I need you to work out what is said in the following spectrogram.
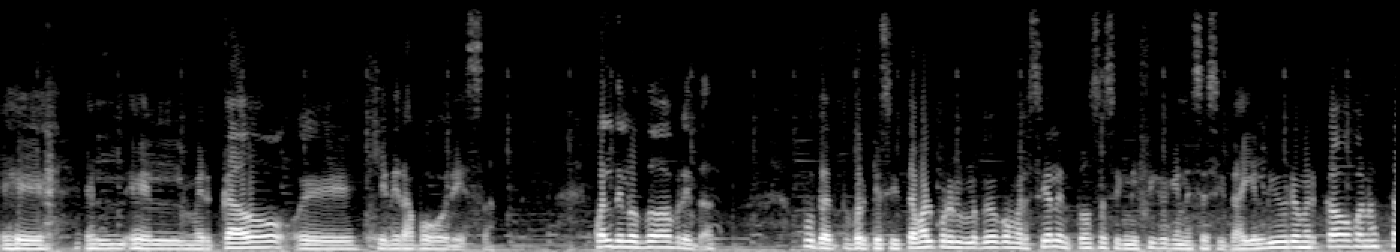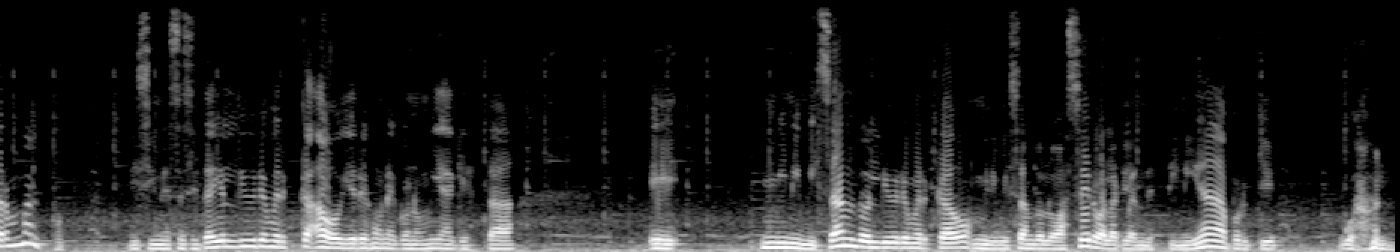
eh, el, mercado eh, genera pobreza. ¿Cuál de los dos aprieta? Puta, porque si está mal por el bloqueo comercial, entonces significa que necesitáis el libre mercado para no estar mal. Y si necesitáis el libre mercado y eres una economía que está eh, minimizando el libre mercado, minimizándolo a cero a la clandestinidad, porque bueno,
